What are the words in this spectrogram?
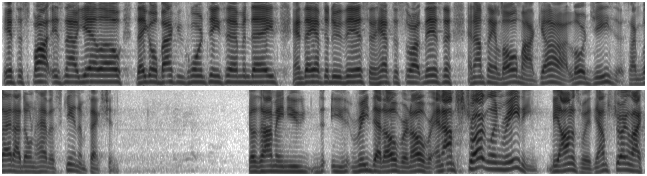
If the spot is now yellow, they go back and quarantine seven days, and they have to do this, and they have to start this. And I'm thinking, oh my God, Lord Jesus, I'm glad I don't have a skin infection. Because I mean, you you read that over and over, and I'm struggling reading. Be honest with you, I'm struggling. Like,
